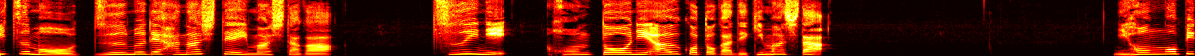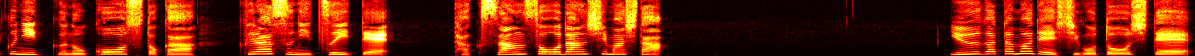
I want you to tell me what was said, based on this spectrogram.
いつもズームで話していましたが、ついに本当に会うことができました。日本語ピクニックのコースとかクラスについてたくさん相談しました。夕方まで仕事をして、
